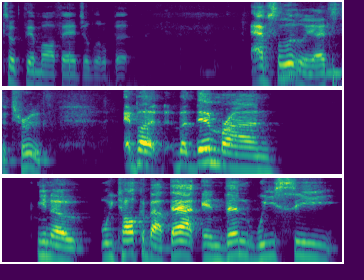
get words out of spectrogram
took them off edge a little bit. Absolutely, that's the truth. But but then Brian, you know, we talk about that, and then we see,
